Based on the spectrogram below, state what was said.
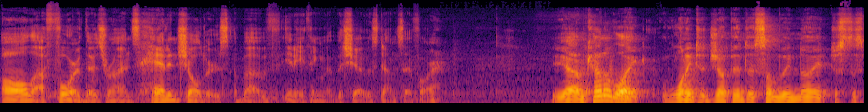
all uh, four of those runs head and shoulders above anything that the show has done so far. Yeah, I'm kind of like wanting to jump into some Moon Knight just to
